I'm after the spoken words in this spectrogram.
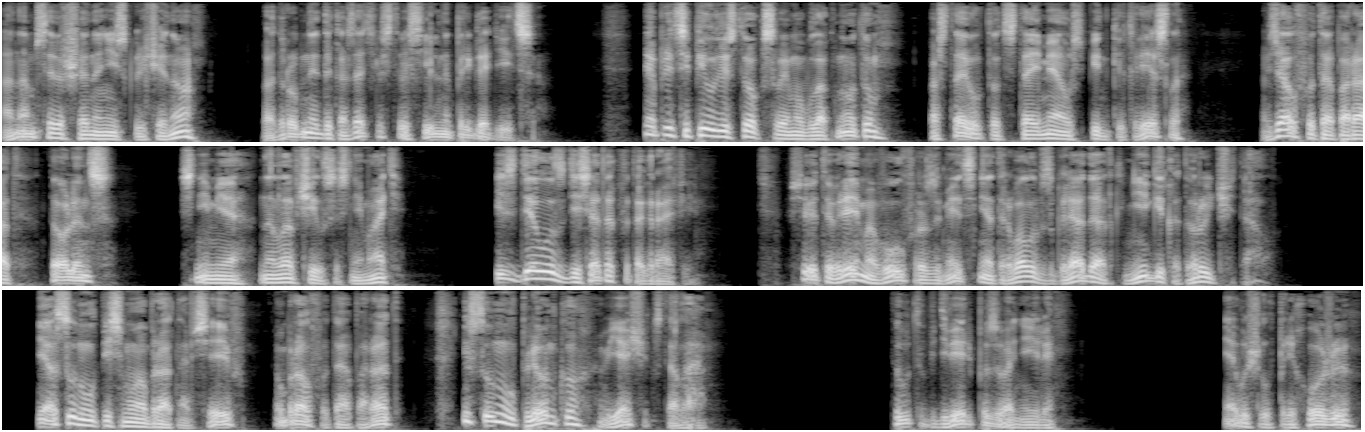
а нам совершенно не исключено, Подробное доказательство сильно пригодится. Я прицепил листок к своему блокноту, поставил тот стаймя у спинки кресла, взял фотоаппарат Толленс, с ним я наловчился снимать, и сделал с десяток фотографий. Все это время Вулф, разумеется, не отрывал взгляда от книги, которую читал. Я сунул письмо обратно в сейф, убрал фотоаппарат и сунул пленку в ящик стола. Тут в дверь позвонили. Я вышел в прихожую,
